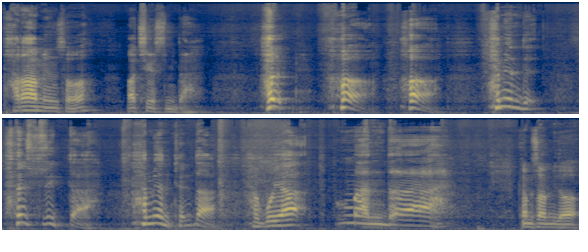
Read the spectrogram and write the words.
바라면서 마치겠습니다. 할, 하, 하, 하면 돼, 할 수 있다, 하면 된다, 하고야 만다. 감사합니다.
